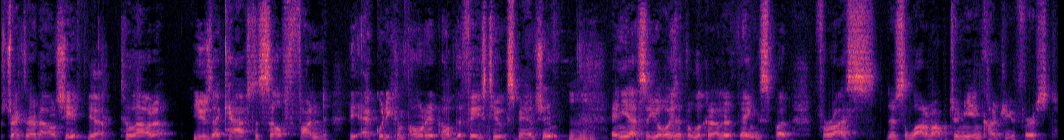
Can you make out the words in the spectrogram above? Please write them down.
strengthen our balance sheet. Yeah. To allow to use that cash to self fund the equity component of the phase two expansion. Mm-hmm. And yeah, so you always have to look at other things, but for us, there's a lot of opportunity in country first.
